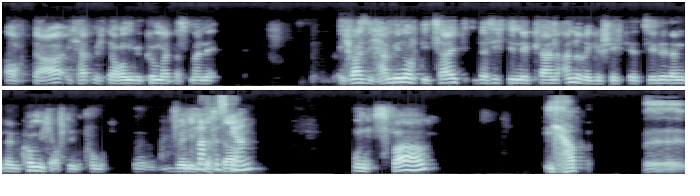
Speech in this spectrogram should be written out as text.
auch da, ich habe mich darum gekümmert, dass meine ich weiß nicht, haben wir noch die Zeit, dass ich dir eine kleine andere Geschichte erzähle? Dann, dann komme ich auf den Punkt, äh, wenn ich Mach das, das darf. gern. Und zwar, ich habe, äh,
